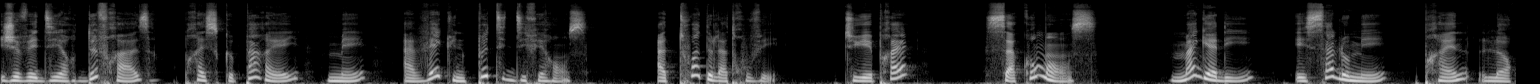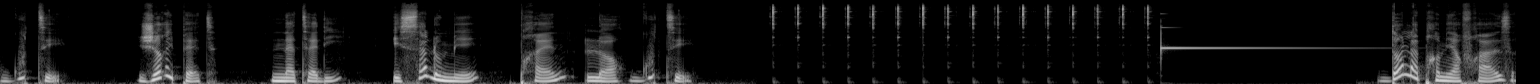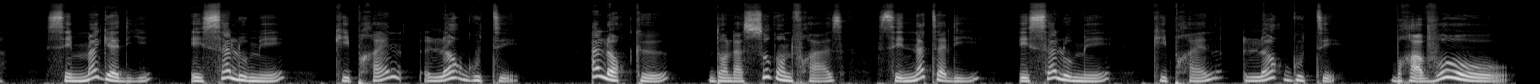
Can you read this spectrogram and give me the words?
Je vais dire deux phrases presque pareilles, mais avec une petite différence. À toi de la trouver. Tu es prêt? Ça commence. Magali et Salomé prennent leur goûter. Je répète, Nathalie et Salomé prennent leur goûter. Dans la première phrase, c'est Magali et Salomé qui prennent leur goûter, alors que dans la seconde phrase, c'est Nathalie et Salomé qui prennent leur goûter. Bravo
